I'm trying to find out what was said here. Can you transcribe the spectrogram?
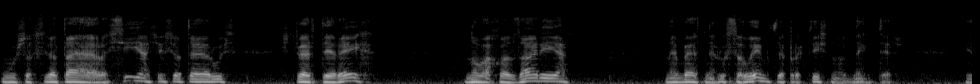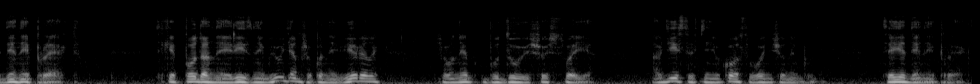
Тому що Святая Росія чи Святая Русь, Четвертий Рейх, Нова Хозарія, Небесний Русалим це практично одне і те ж. Єдиний проєкт. Тільки поданий різним людям, щоб вони вірили, що вони будують щось своє. А в дійсності ні в кого свого нічого не буде. Це єдиний проєкт.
